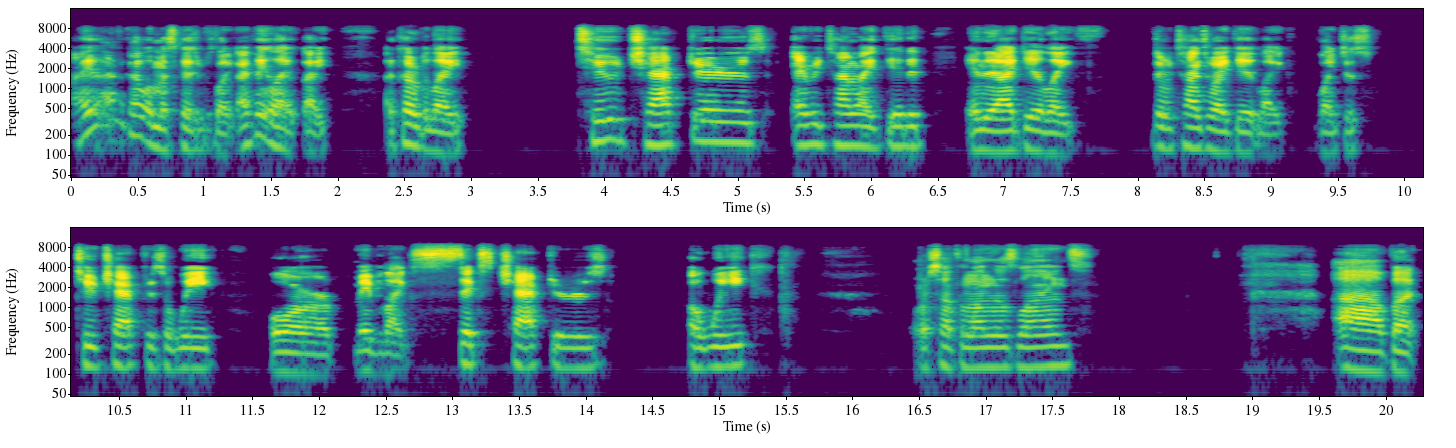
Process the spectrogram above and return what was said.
I, I forgot what my schedule was like. I think like like I covered like two chapters every time I did it, and then I did like there were times where I did like like just two chapters a week, or maybe like six chapters a week, or something along those lines. Uh, but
